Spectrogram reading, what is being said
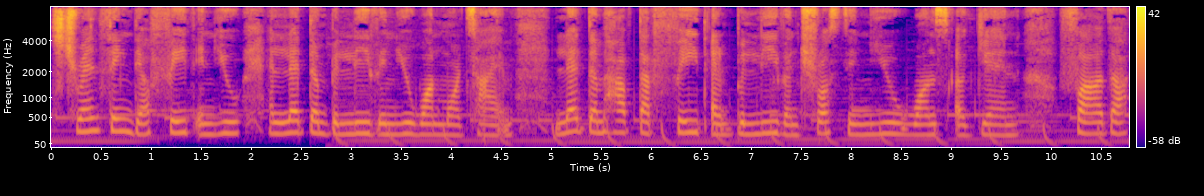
strengthen their faith in you and let them believe in you one more time. Let them have that faith and believe and trust in you once again. Father,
